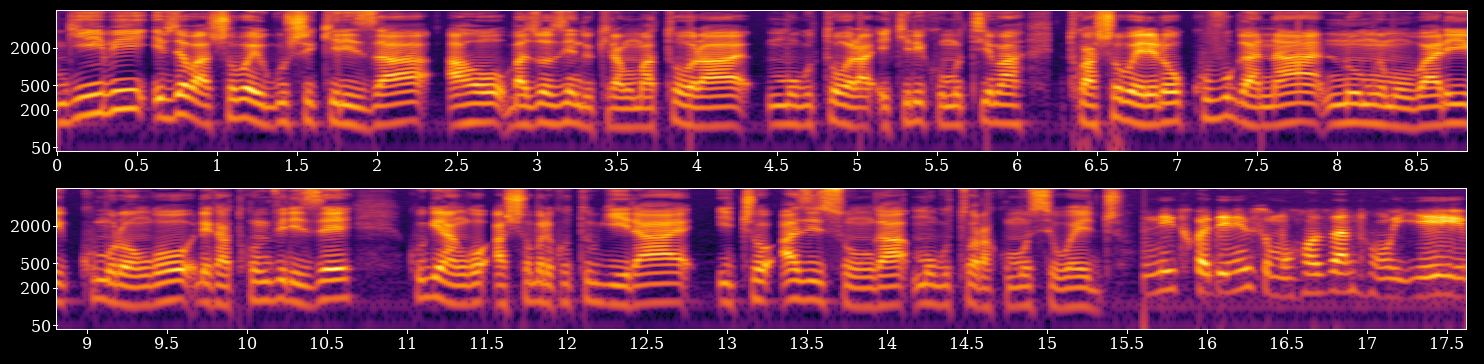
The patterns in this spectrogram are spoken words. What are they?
Ngibi ivyo bashoboye gushikiriza aho bazozindukira mu matora mu gutora ikiri ku mutima. Twashoboye rero kuvugana n'umwe mu bari ku murongo reka twumvirize kugira ngo ashobore kutubwira ico azisunga mu gutora ku munsi w'ejo. Nitwa denise umuhoza ntuye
